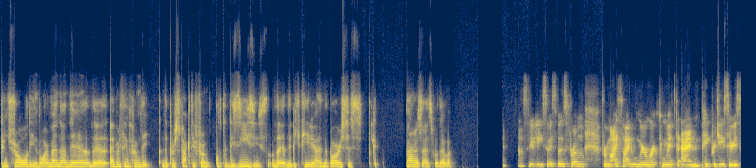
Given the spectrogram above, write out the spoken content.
control the environment and the, the everything from the, the perspective from of the diseases, the, the bacteria and the viruses, parasites, whatever. Absolutely. So I suppose from from my side, when we're working with um, pig producers,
